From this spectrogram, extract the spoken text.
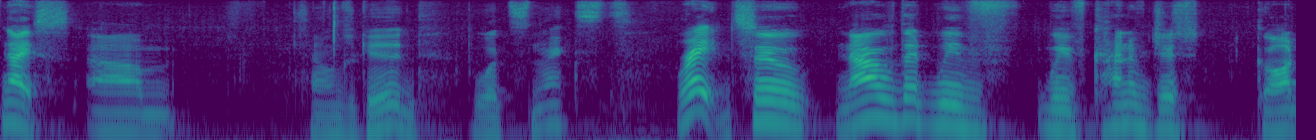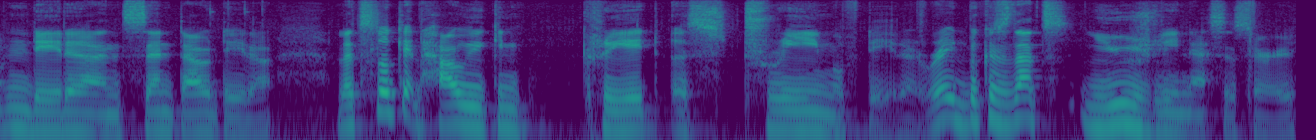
Nice. Um, Sounds good. What's next? Right. So now that we've we've kind of just gotten data and sent out data, let's look at how you can create a stream of data, right? Because that's usually necessary.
